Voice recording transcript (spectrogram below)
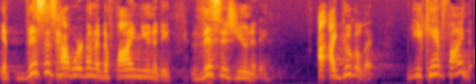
If this is how we're going to define unity, this is unity. I, I Googled it. You can't find it.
